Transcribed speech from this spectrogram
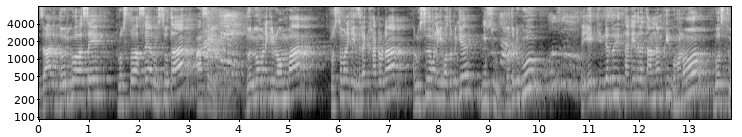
যার দৈর্ঘ্য আছে, প্রস্থ আছে আর উচ্চতা আছে। দৈর্ঘ্য মানে কি লম্বা? প্রস্থ মানে কি? যেটা খাটোটা। আর উচ্চতা মানে কি? কতটুকু? উঁচু। কতটুকু? তো এই তিনটা যদি থাকে তাহলে তার নাম কি? ঘন বস্তু।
